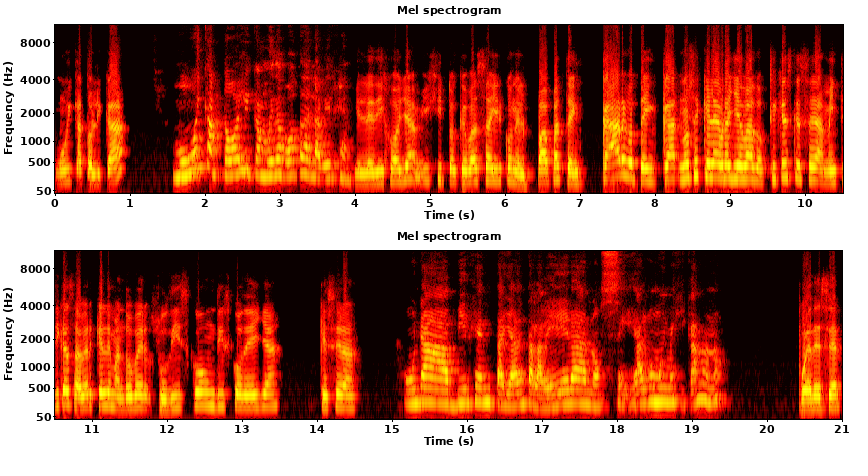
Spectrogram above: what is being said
muy católica. Muy católica, muy devota de la Virgen. Y le dijo, ya, mi hijito, que vas a ir con el Papa, te encargo, te encargo. No sé qué le habrá llevado. ¿Qué crees que sea? Me intriga saber qué le mandó ver. ¿Su disco? ¿Un disco de ella? ¿Qué será? Una virgen tallada en Talavera, no sé, algo muy mexicano, ¿no? Puede ser.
